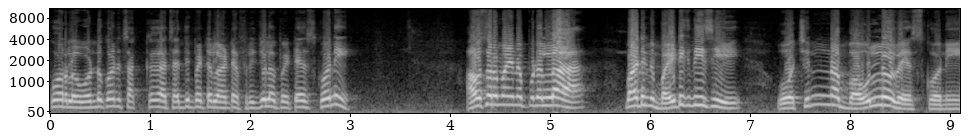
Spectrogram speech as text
కూరలు వండుకొని చక్కగా చద్దిపెట్టెలు అంటే ఫ్రిడ్జ్లో పెట్టేసుకొని అవసరమైనప్పుడల్లా వాటిని బయటికి తీసి ఓ చిన్న బౌల్లో వేసుకొని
